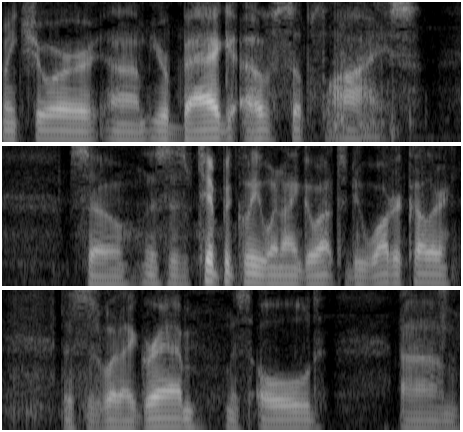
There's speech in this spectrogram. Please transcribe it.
make sure um, your bag of supplies. So this is typically when I go out to do watercolor. This is what I grab. This old um,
